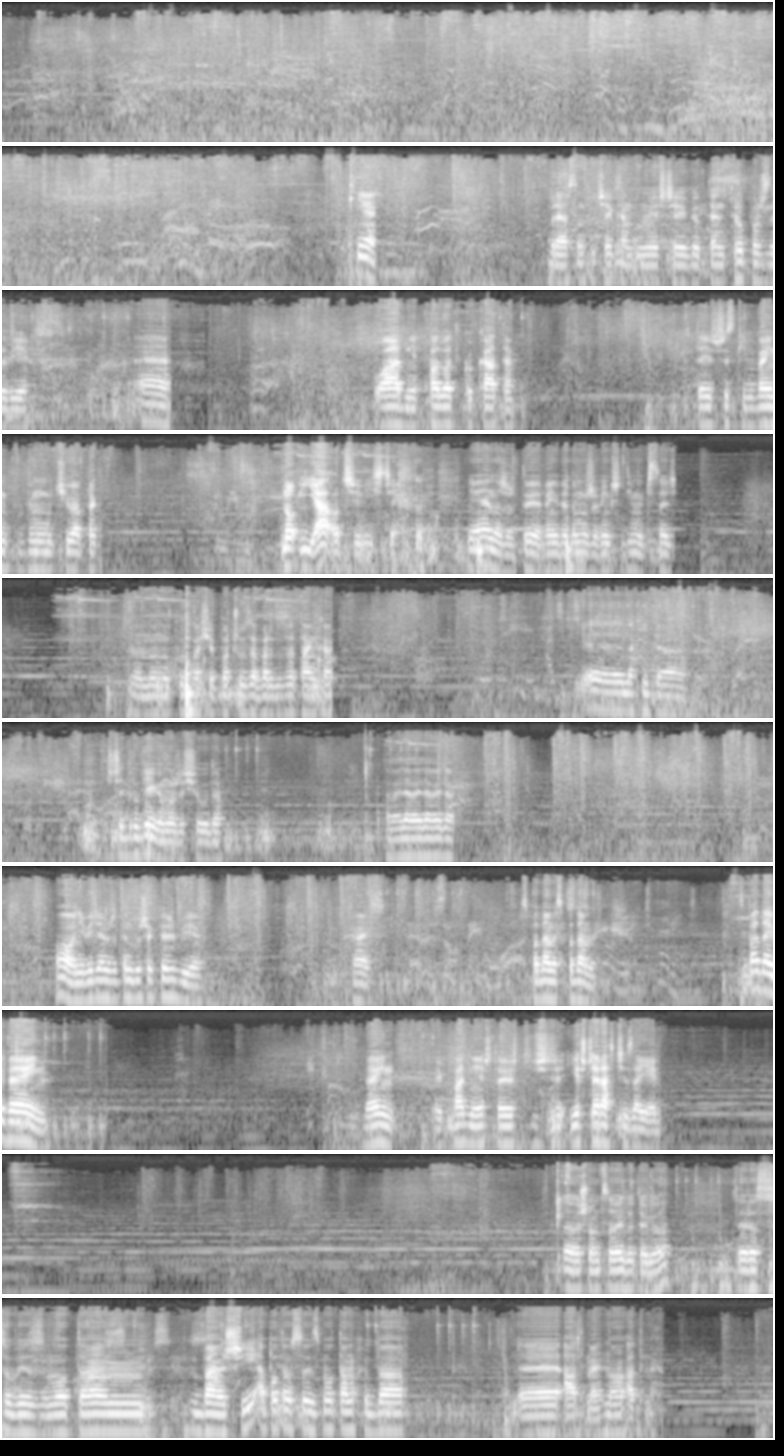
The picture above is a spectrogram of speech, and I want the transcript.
Nie. Dobra, ja stąd uciekam, bo mnie jeszcze jego ten truposz zabije. Eee. Ładnie, padła tylko kata. Tutaj już wszystkich Wayne wymuciła prak... No i ja oczywiście. Nie no, żartuję, Wayne wiadomo, że większy damage wsadzi. No, no, no, kurwa się poczuł za bardzo za tanka. Nie, na hita. Jeszcze drugiego może się uda. Dawaj, dawaj, dawaj, dawaj. O, nie wiedziałem, że ten duszek też bije. Nice. Spadamy, spadamy. Spadaj, Vayne. Vayne, jak padniesz, to jeszcze, jeszcze raz cię zajebie. To już mam całego tego. Teraz sobie zmotam Banshee, a potem sobie zmotam chyba e, no Atmę.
